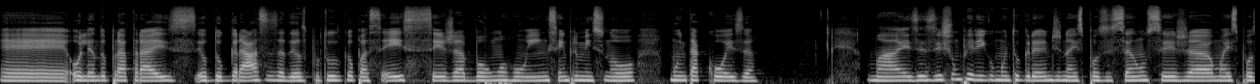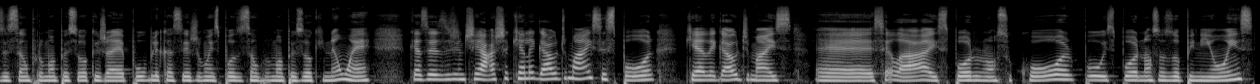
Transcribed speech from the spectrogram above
É, olhando para trás, eu dou graças a Deus por tudo que eu passei, seja bom ou ruim, sempre me ensinou muita coisa. Mas existe um perigo muito grande na exposição, seja uma exposição para uma pessoa que já é pública, seja uma exposição para uma pessoa que não é. Porque às vezes a gente acha que é legal demais se expor, que é legal demais, é, sei lá, expor o nosso corpo, expor nossas opiniões,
